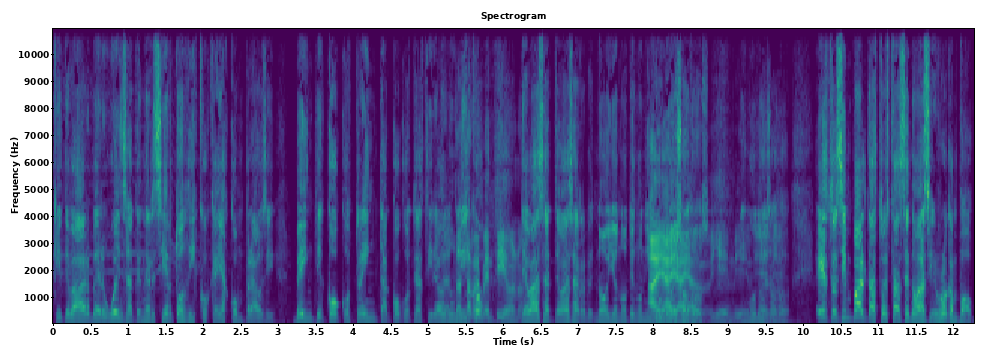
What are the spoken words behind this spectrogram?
que te va a dar vergüenza tener ciertos discos que hayas comprado. Si 20 cocos, 30 cocos te has tirado en un Estás disco, arrepentido, ¿no? te vas a, te vas a No, yo no tengo ninguno Ah, de esos dos. Bien, bien, ninguno bien, de esos dos. Esto es Sin Paltas, tú estás en Oasis, Rock and Pop.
